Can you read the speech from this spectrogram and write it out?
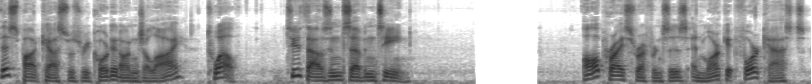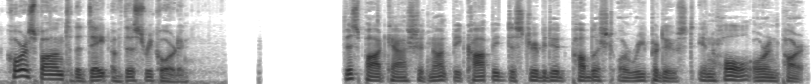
This podcast was recorded on July 12, 2017. All price references and market forecasts correspond to the date of this recording. This podcast should not be copied, distributed, published, or reproduced in whole or in part.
